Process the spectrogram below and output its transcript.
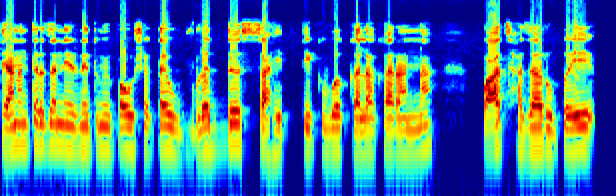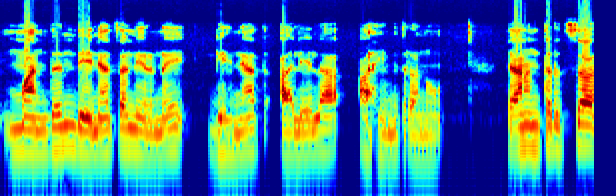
त्यानंतरचा निर्णय तुम्ही पाहू शकता वृद्ध साहित्यिक व कलाकारांना पाच हजार रुपये मानधन देण्याचा निर्णय घेण्यात आलेला आहे मित्रांनो. त्यानंतरचा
